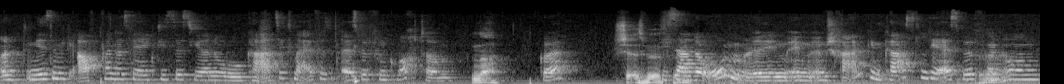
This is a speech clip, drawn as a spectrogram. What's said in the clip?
Und mir ist nämlich aufgefallen, dass wir eigentlich dieses Jahr noch kein einziges Mal Eis- Eiswürfeln gemacht haben. Na, Gell? Die Scheißwürfel. sind da oben im, im, im Schrank, im Kastel, die Eiswürfel und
